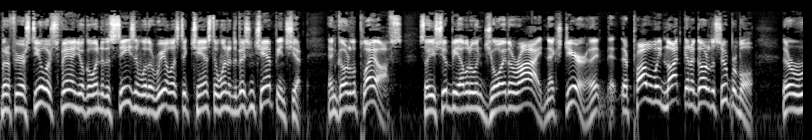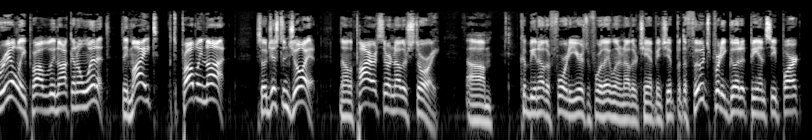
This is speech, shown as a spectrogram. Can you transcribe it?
But if you're a Steelers fan, you'll go into the season with a realistic chance to win a division championship and go to the playoffs. So you should be able to enjoy the ride next year. They, are probably not going to go to the Super Bowl. They're really probably not going to win it. They might, but probably not. So just enjoy it. Now, the Pirates are another story. Um, could be another 40 years before they win another championship, but the food's pretty good at PNC Park,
